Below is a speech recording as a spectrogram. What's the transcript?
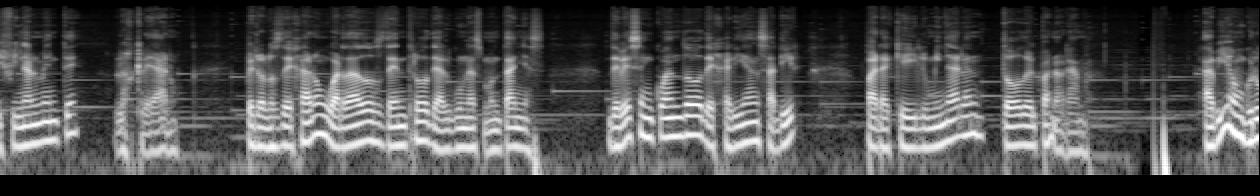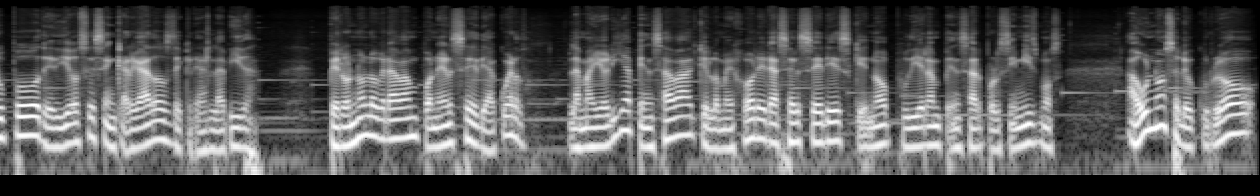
y finalmente, los crearon, pero los dejaron guardados dentro de algunas montañas. De vez en cuando dejarían salir para que iluminaran todo el panorama. Había un grupo de dioses encargados de crear la vida, pero no lograban ponerse de acuerdo la mayoría pensaba que lo mejor era hacer seres que no pudieran pensar por sí mismos. A uno se le ocurrió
